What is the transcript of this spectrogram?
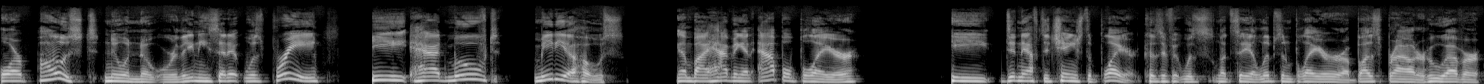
or post new and noteworthy? And he said it was pre. He had moved media hosts, and by having an Apple player, he didn't have to change the player. Because if it was, let's say, a Libsyn player or a Buzzsprout or whoever,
